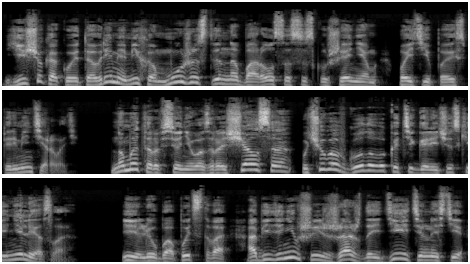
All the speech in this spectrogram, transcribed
Еще какое-то время Миха мужественно боролся с искушением пойти поэкспериментировать. Но мэтр все не возвращался, учеба в голову категорически не лезла. И любопытство, объединившись с жаждой деятельности,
